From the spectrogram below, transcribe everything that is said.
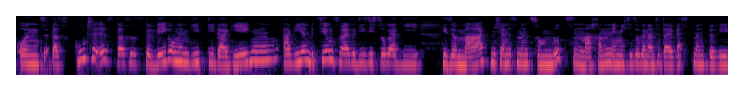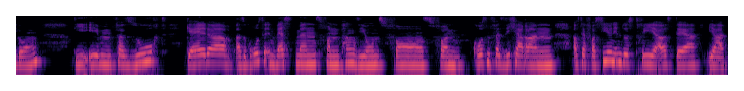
Und das Gute ist, dass es Bewegungen gibt, die dagegen agieren, beziehungsweise die sich sogar die diese Marktmechanismen zum Nutzen machen, nämlich die sogenannte Divestment-Bewegung, die eben versucht, Gelder, also große Investments von Pensionsfonds, von großen Versicherern, aus der fossilen Industrie, aus der ja,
